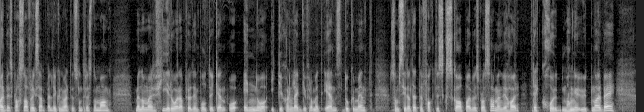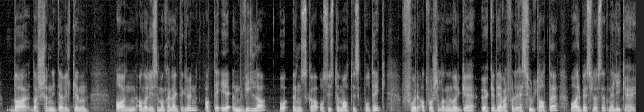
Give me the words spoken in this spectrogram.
arbeidsplasser, f.eks. Det kunne vært et sånt resonnement. Men når man fire år har prøvd den politikken og ennå ikke kan legge fram et eneste dokument som sier at dette faktisk skaper arbeidsplasser, men vi har rekordmange uten arbeid, da, da skjønner ikke jeg hvilken annen analyse man kan legge til grunn. At det er en villa og ønska og systematisk politikk for at forskjellene i Norge øker. Det er i hvert fall resultatet, og arbeidsløsheten er like høy.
